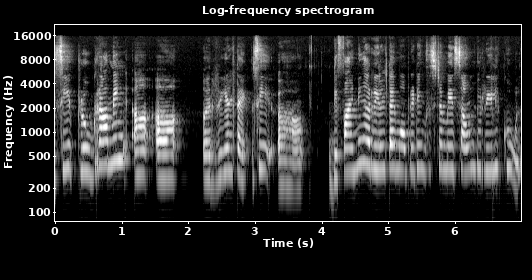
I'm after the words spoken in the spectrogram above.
see programming uh, uh, a real time, see uh, defining a real time operating system may sound really cool,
